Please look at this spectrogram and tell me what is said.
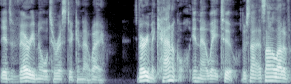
It's very militaristic in that way. It's very mechanical in that way too. There's not it's not a lot of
